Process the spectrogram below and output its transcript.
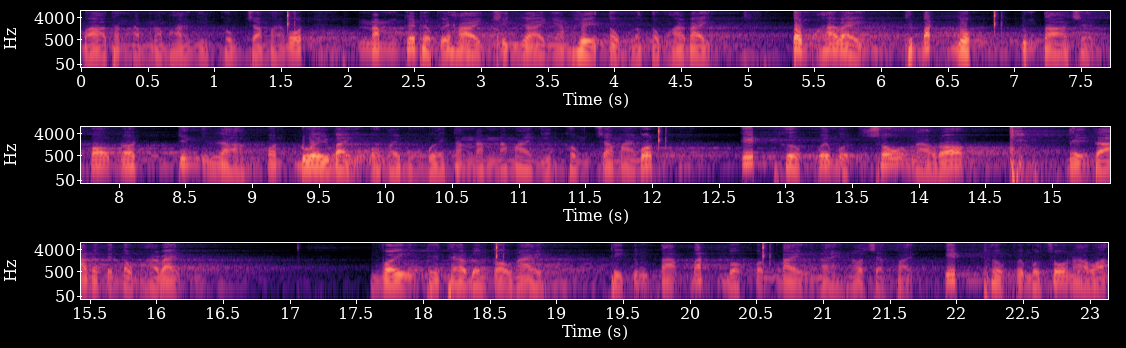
3 tháng 5 năm 2021 năm kết hợp với hai, sinh ra anh em hệ tổng là tổng 27 tổng 27 thì bắt buộc chúng ta sẽ có, đó chính là con đuôi 7 của ngày 10 tháng 5 năm 2021 kết hợp với một số nào đó để ra được cái tổng 27 vậy thì theo đường cầu này thì chúng ta bắt buộc con 7 này nó sẽ phải kết hợp với một số nào ạ?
